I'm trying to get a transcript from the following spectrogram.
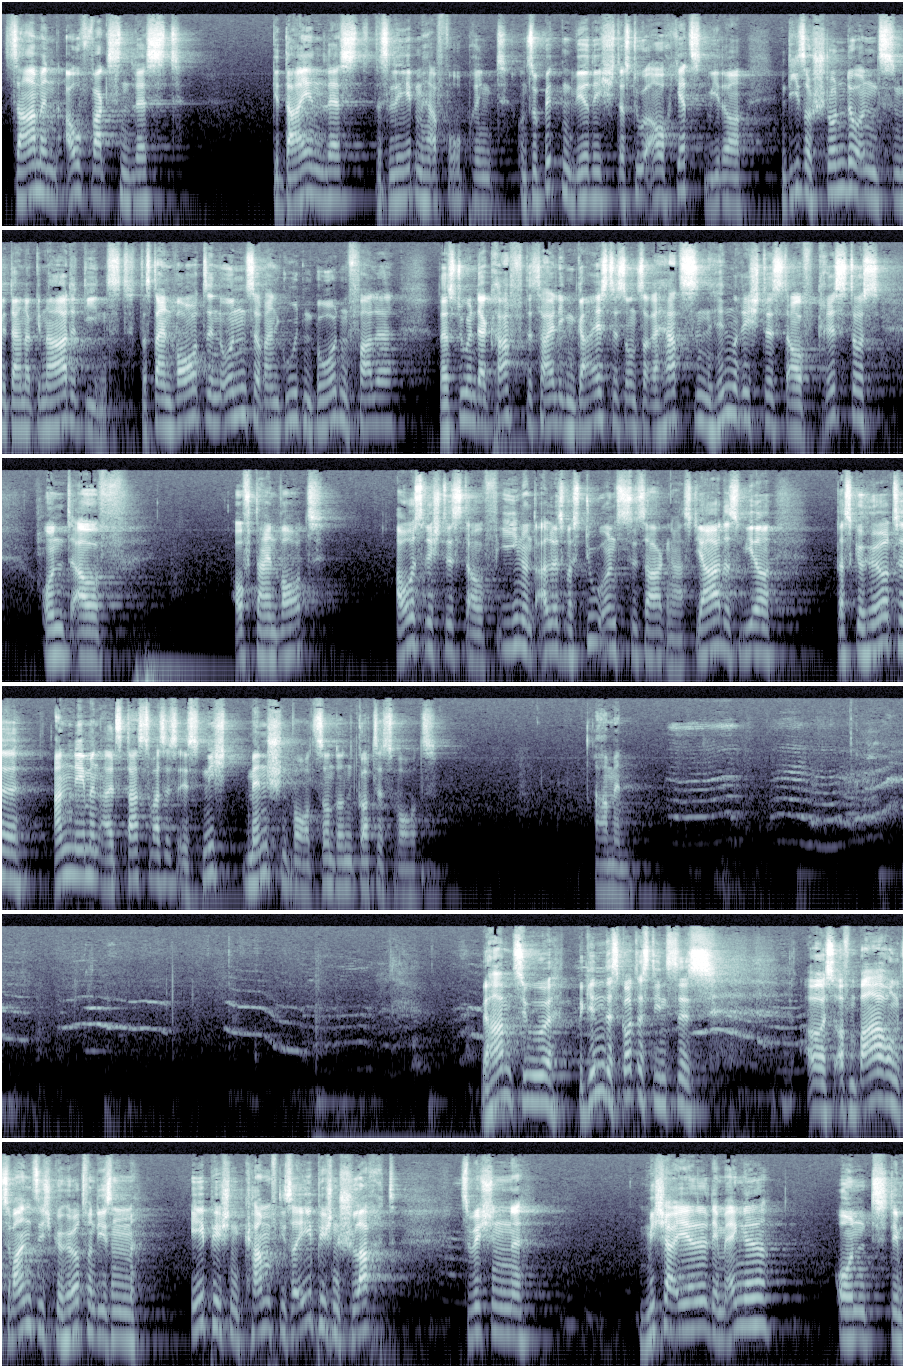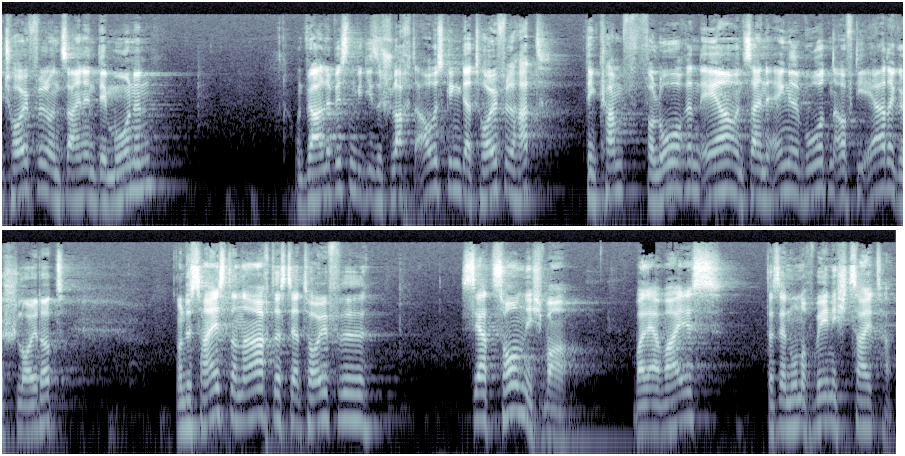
Samen aufwachsen lässt, gedeihen lässt, das Leben hervorbringt. Und so bitten wir dich, dass du auch jetzt wieder in dieser Stunde uns mit deiner Gnade dienst, dass dein Wort in uns auf einen guten Boden falle, dass du in der Kraft des Heiligen Geistes unsere Herzen hinrichtest auf Christus und auf, auf dein Wort, ausrichtest auf ihn und alles, was du uns zu sagen hast. Ja, dass wir das Gehörte annehmen als das, was es ist. Nicht Menschenwort, sondern Gottes Wort. Amen. Wir haben zu Beginn des Gottesdienstes aus Offenbarung 20 gehört von diesem epischen Kampf, dieser epischen Schlacht zwischen Michael, dem Engel, und dem Teufel und seinen Dämonen. Und wir alle wissen, wie diese Schlacht ausging. Der Teufel hat den Kampf verloren, er und seine Engel wurden auf die Erde geschleudert. Und es heißt danach, dass der Teufel sehr zornig war, weil er weiß, dass er nur noch wenig Zeit hat.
